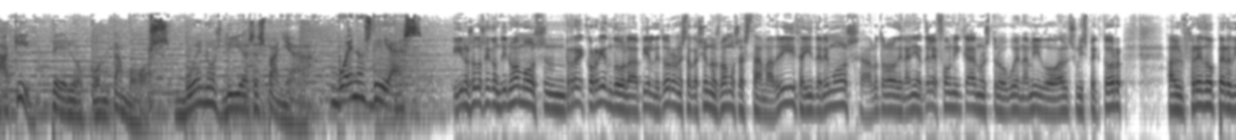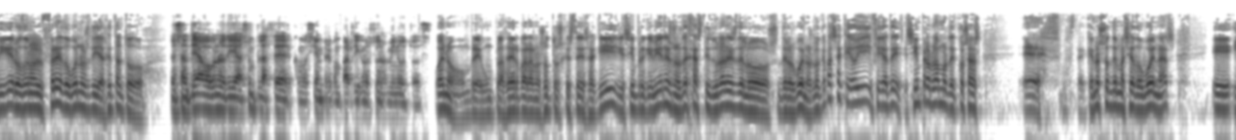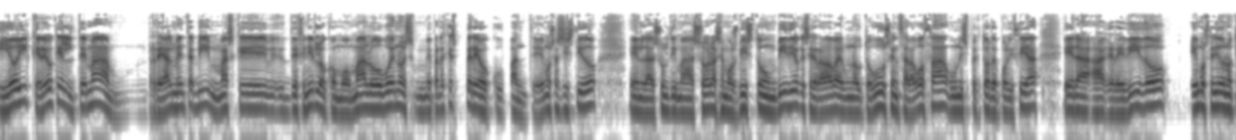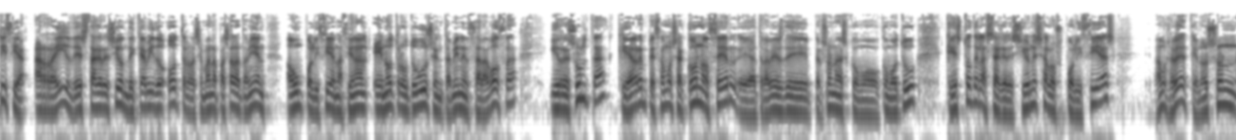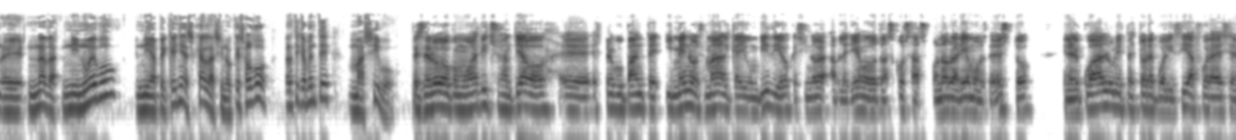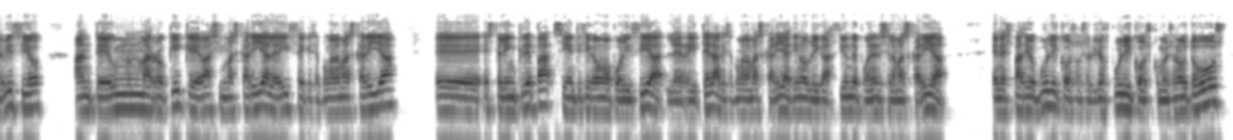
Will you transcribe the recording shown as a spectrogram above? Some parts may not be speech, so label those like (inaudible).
Aquí te lo contamos. Buenos días España. Buenos días. Y nosotros que continuamos recorriendo la piel de toro, en esta ocasión nos vamos hasta Madrid. Allí tenemos al otro lado de la línea telefónica a nuestro buen amigo, al subinspector Alfredo Perdiguero. Don Alfredo, buenos días, ¿qué tal todo? Don Santiago, buenos días. Un placer, como siempre, compartir con usted unos minutos. Bueno, hombre, un placer para nosotros que estés aquí, que siempre que vienes nos dejas titulares de los, de los buenos. Lo que pasa que hoy, fíjate, siempre hablamos de cosas eh, que no son demasiado buenas, eh, y hoy creo que el tema realmente a mí, más que definirlo como malo o bueno, es, me parece que es preocupante. Hemos asistido en las últimas horas, hemos visto un vídeo que se grababa en un autobús en Zaragoza, un inspector de policía era agredido, hemos tenido noticia a raíz de esta agresión de que ha habido otra la semana pasada también a un policía nacional en otro autobús en, también en Zaragoza y resulta que ahora empezamos a conocer eh, a través de personas como, como tú que esto de las agresiones a los policías vamos a ver, que no son eh, nada ni nuevo ni a pequeña escala, sino que es algo prácticamente masivo. Desde luego, como has dicho Santiago, eh, es preocupante y menos mal que hay un vídeo, que si no hablaríamos de otras cosas o no hablaríamos de esto, en el cual un inspector de policía fuera de servicio, ante un marroquí que va sin mascarilla, le dice que se ponga la mascarilla, eh, este le increpa, se identifica como policía, le reitera que se ponga la mascarilla, tiene obligación de ponerse la mascarilla en espacios públicos o servicios públicos como es un autobús,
